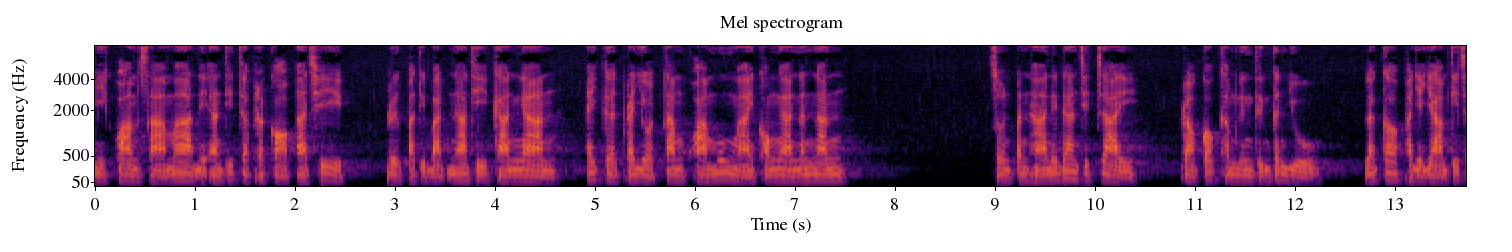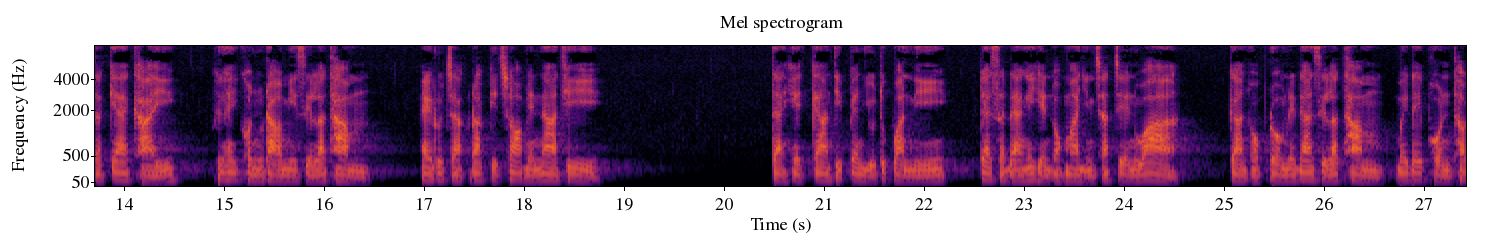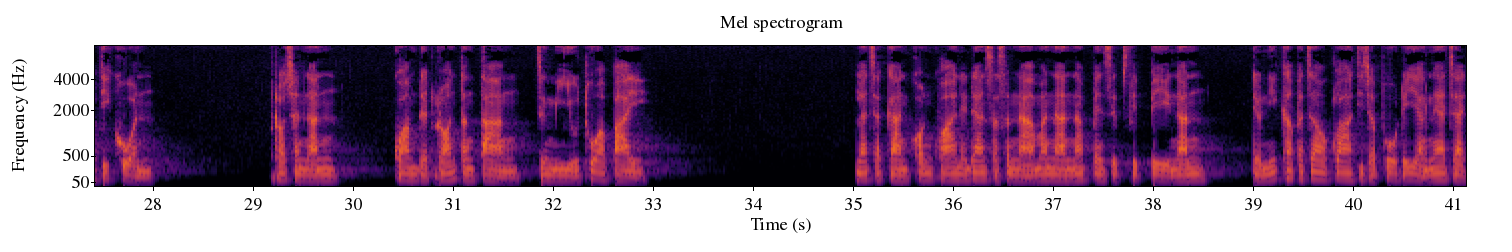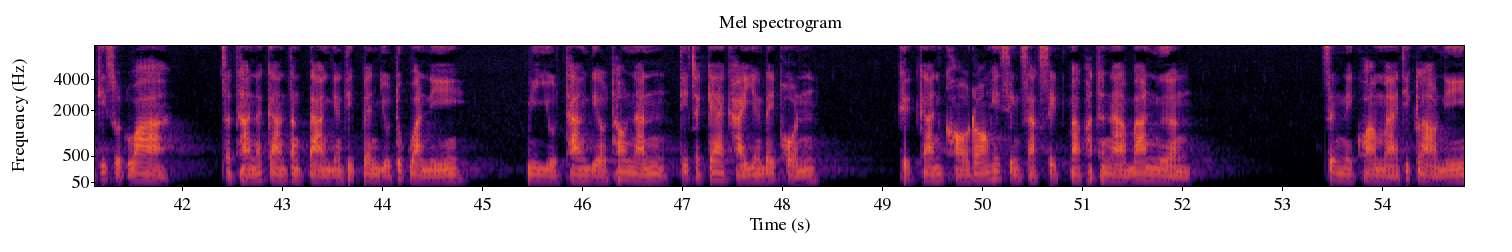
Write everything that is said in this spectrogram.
มีความสามารถในอันที่จะประกอบอาชีพ หรือปฏิบัติหน้าที่การงานให้เกิดประโยชน์ตามความมุ่งหมายของงานนั้นๆ ส่วนปัญหาในด้านจิตใจ เราก็คำนึงถึงกันอยู่ และก็พยายามที่จะแก้ไข เพื่อให้คนเรามีศีลธรรม ให้รู้จักรับผิดชอบในหน้าที่ แต่เหตุการณ์ที่เป็นอยู่ทุกวันนี้ได้แสดงให้เห็นออกมาอย่างชัดเจนว่า การอบรมในด้านศิลธรรมไม่ได้ผลเท่าที่ควร เพราะฉะนั้น ความเดือดร้อนต่างๆ จึงมีอยู่ทั่วไป และจากการค้นคว้าในด้านศาสนามานานนับเป็นสิบสิบปีนั้น เดี๋ยวนี้ข้าพเจ้ากล้าที่จะพูดได้อย่างแน่ใจที่สุดว่า สถานการณ์ต่างๆ อย่างที่เป็นอยู่ทุกวันนี้ มีอยู่ทางเดียวเท่านั้นที่จะแก้ไขยังได้ผล คือการขอร้องให้สิ่งศักดิ์สิทธิ์มาพัฒนาบ้านเมือง ซึ่งในความหมายที่กล่าวนี้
